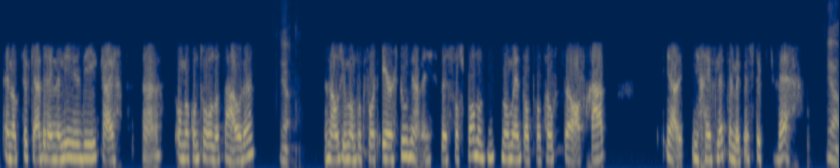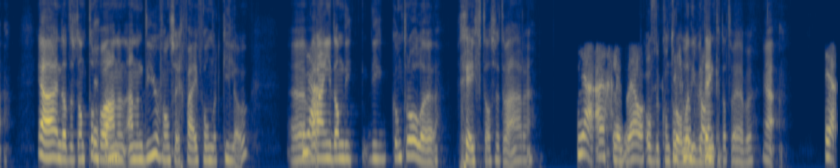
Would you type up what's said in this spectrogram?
En dat stukje adrenaline die je krijgt eh, onder controle te houden. Ja. En als iemand dat voor het eerst doet, nou, dan is het best wel spannend op het moment dat dat hoofdstel afgaat. Ja, je geeft letterlijk een stukje weg. Ja, ja en dat is dan toch Dus wel dan- aan een, aan een dier van zeg 500 kilo. Ja. Waaraan je dan die, die controle geeft, als het ware. Ja, eigenlijk wel. Of de controle moet die we van- denken dat we hebben. Ja, Ja,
